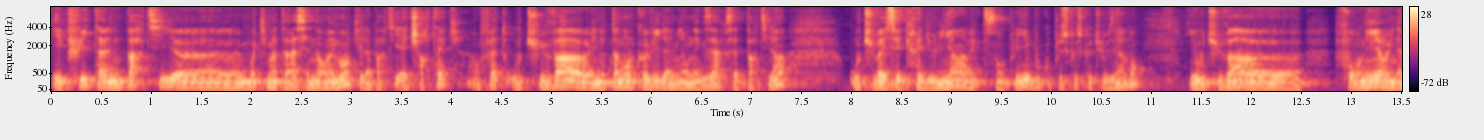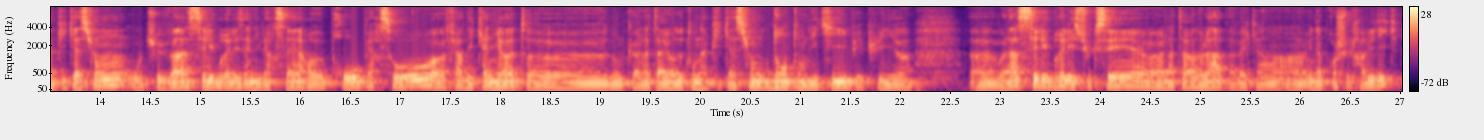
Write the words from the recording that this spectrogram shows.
Et puis tu as une partie, moi qui m'intéresse énormément, qui est la partie HR Tech, en fait, où tu vas, et notamment le Covid a mis en exergue cette partie-là, où tu vas essayer de créer du lien avec tes employés beaucoup plus que ce que tu faisais avant et où tu vas euh, fournir une application où tu vas célébrer les anniversaires euh, pro, perso, euh, faire des cagnottes donc à l'intérieur de ton application, dans ton équipe, et puis voilà, célébrer les succès à l'intérieur de l'app avec un, une approche ultra ludique.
